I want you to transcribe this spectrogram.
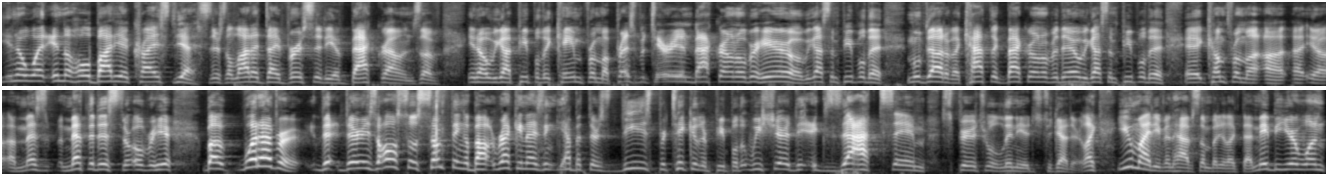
you know what? In the whole body of Christ, yes, there's a lot of diversity of backgrounds. Of you know, we got people that came from a Presbyterian background over here, or we got some people that moved out of a Catholic background over there. We got some people that uh, come from a, a, a, you know, a Methodist over here. But whatever, th- there is also something about recognizing, yeah, but there's these particular people that we share the exact same spiritual lineage together. Like you might even have somebody like that. Maybe you're one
